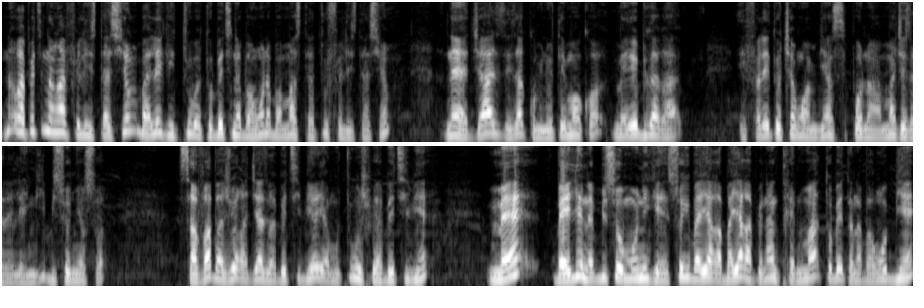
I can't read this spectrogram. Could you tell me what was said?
Non bapeti na nga félicitation baleki tu bato beti na bango na bamaster tout félicitation na ya jazz eza communauté moko mais yobi kaka efale totya mo ambiance mpo na match ezala elengi biso nyonso ça va bajoueur ya jazz babeti bien ya motu rouge mpe babeti bien. Mais baelie na biso omoni ke soki bayaka bayaka entraînement tobeta na bango bien.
